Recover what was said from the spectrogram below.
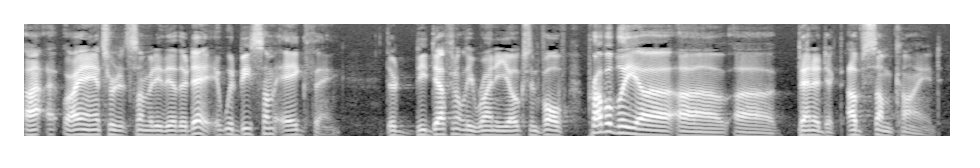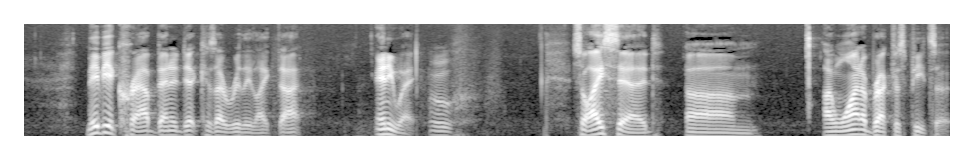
I, I answered it somebody the other day. It would be some egg thing. There'd be definitely runny yolks involved. Probably a, a, a Benedict of some kind. Maybe a crab Benedict because I really like that. Anyway, Ooh. so I said, um, I want a breakfast pizza.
